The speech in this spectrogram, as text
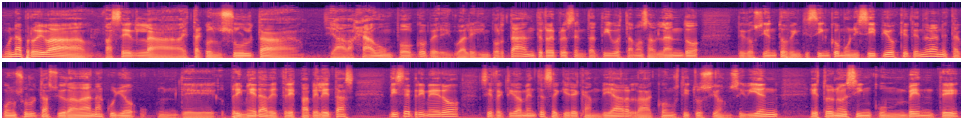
Una prueba va a ser la, esta consulta ya ha bajado un poco, pero igual es importante, representativo. Estamos hablando de 225 municipios que tendrán esta consulta ciudadana, cuyo de primera de tres papeletas dice primero si efectivamente se quiere cambiar la constitución. Si bien esto no es incumbente,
